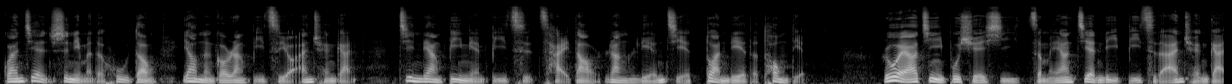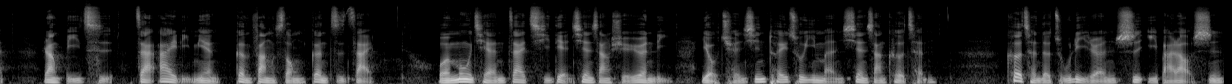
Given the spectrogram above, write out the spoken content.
关键是你们的互动要能够让彼此有安全感，尽量避免彼此踩到让连结断裂的痛点。如果要进一步学习怎么样建立彼此的安全感，让彼此在爱里面更放松、更自在。我们目前在起点线上学院里有全新推出一门线上课程，课程的主理人是以白老师，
